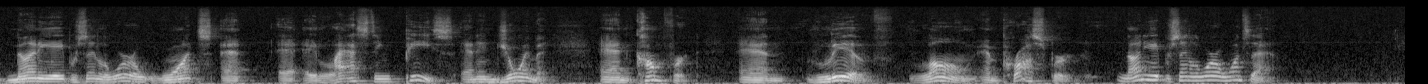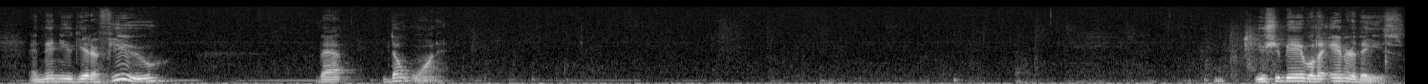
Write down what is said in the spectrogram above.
98% of the world wants a, a, a lasting peace and enjoyment and comfort and live long and prospered. 98% of the world wants that. And then you get a few that don't want it. You should be able to enter these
